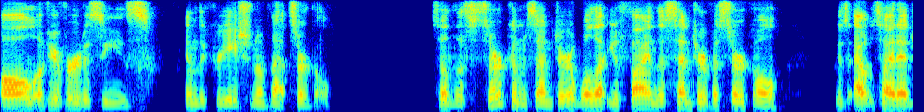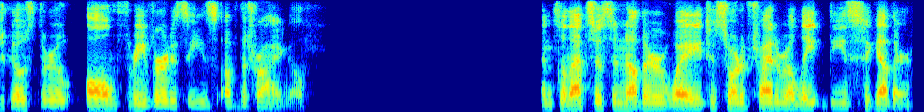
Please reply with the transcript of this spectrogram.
all of your vertices in the creation of that circle. So the circumcenter will let you find the center of a circle whose outside edge goes through all three vertices of the triangle. And so that's just another way to sort of try to relate these together.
